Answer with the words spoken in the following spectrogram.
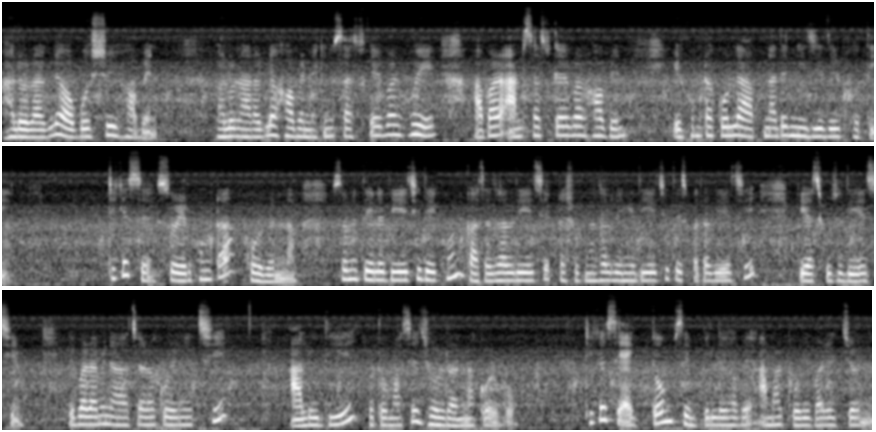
ভালো লাগলে অবশ্যই হবেন। ভালো না লাগলে হবে না। কিন্তু সাবস্ক্রাইবার হয়ে আবার আনসাবস্ক্রাইবার হবেন, এরকমটা করলে আপনাদের নিজেদের ক্ষতি। ঠিক আছে? সো এরকমটা করবেন না। সো আমি তেলে দিয়েছি, দেখুন, কাঁচা ঝাল দিয়েছি, একটা শুকনো ঝাল ভেঙে দিয়েছি, তেজপাতা দিয়েছি, পেঁয়াজ কুচি দিয়েছি। এবার আমি নাড়াচাড়া করে নিচ্ছি, আলু দিয়ে ছোটো মাছের ঝোল রান্না করব। ঠিক আছে? একদম সিম্পললি হবে আমার পরিবারের জন্য।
